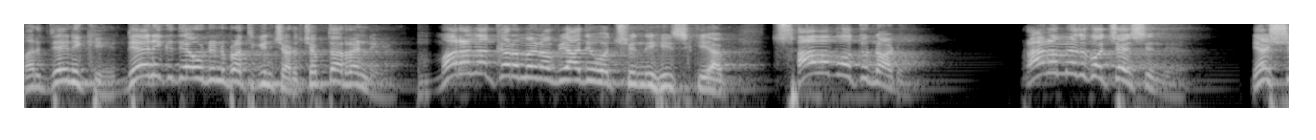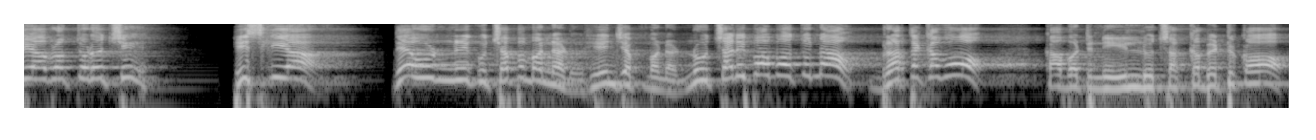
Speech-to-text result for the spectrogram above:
మరి దేనికి? దేనికి దేవుడిని బ్రతికించాడు? చెప్తారు రండి. మరణకరమైన వ్యాధి వచ్చింది హిస్కియా చావబోతున్నాడు. ప్రాణం మీదకి వచ్చేసింది. యష్యా భక్తుడు వచ్చి హిస్కియా దేవుడు నీకు చెప్పమన్నాడు. ఏం చెప్పమన్నాడు? నువ్వు చనిపోబోతున్నావు. బ్రతకవో. కాబట్టి నీ ఇల్లు చక్కబెట్టుకో.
